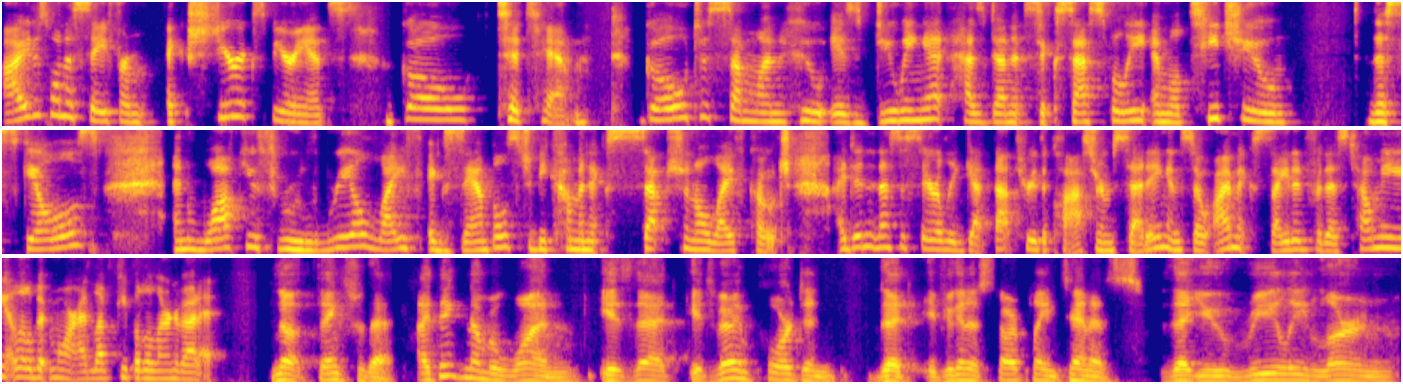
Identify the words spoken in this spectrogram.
I just want to say from sheer experience, go to Tim. Go to someone who is doing it, has done it successfully and will teach you the skills and walk you through real life examples to become an exceptional life coach. I didn't necessarily get that through the classroom setting. And so I'm excited for this. Tell me a little bit more. I'd love people to learn about it. No, thanks for that. I think number one is that it's very important that if you're going to start playing tennis, that you really learn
